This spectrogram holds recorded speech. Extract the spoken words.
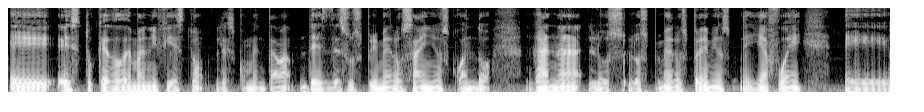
eh, esto quedó de manifiesto, les comentaba, desde sus primeros años cuando gana los, los primeros premios. Ella fue eh,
